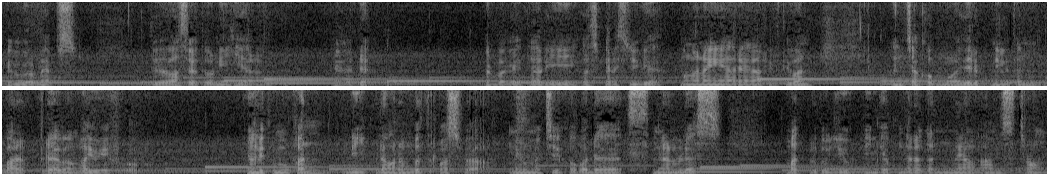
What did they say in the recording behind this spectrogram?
di Google Maps. Itu hasil tuh nihil. Nggak ada. Berbagai teori konspirasi juga mengenai area 51 mencakup mulai dari penelitian pada bangkai UFO yang ditemukan di padang rumput Roswell, New Mexico pada 1947 hingga pendaratan Neil Armstrong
